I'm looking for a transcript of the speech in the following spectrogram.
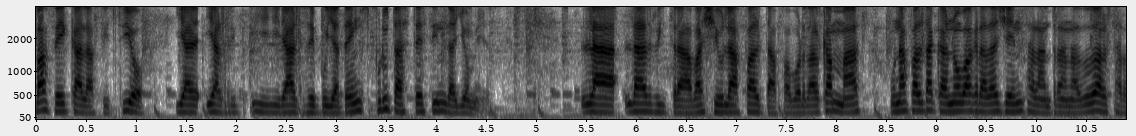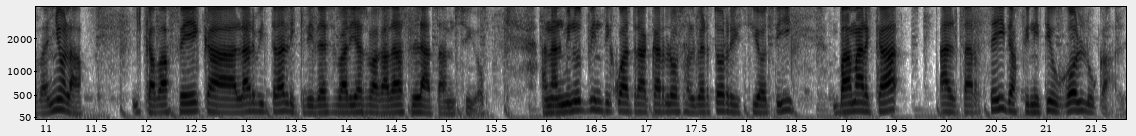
va fer que l'afició i, i, i els ripolletens protestessin d'allò més l'àrbitre va xiular falta a favor del Camp Mas, una falta que no va agradar gens a l'entrenador del Cerdanyola i que va fer que l'àrbitre li cridés diverses vegades l'atenció. En el minut 24, Carlos Alberto Ricciotti va marcar el tercer i definitiu gol local.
